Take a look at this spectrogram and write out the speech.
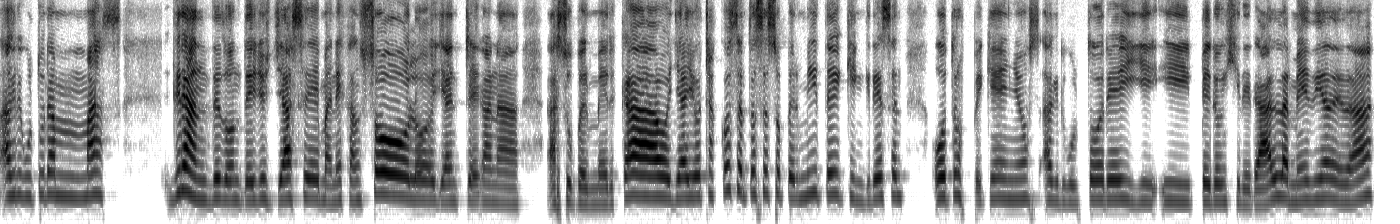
agricultura más grande donde ellos ya se manejan solos, ya entregan a, supermercados, ya hay otras cosas, entonces eso permite que ingresen otros pequeños agricultores, y, pero en general la media de edad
